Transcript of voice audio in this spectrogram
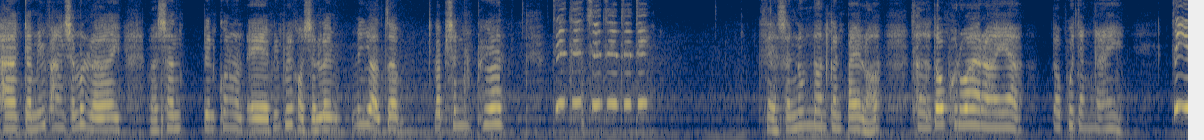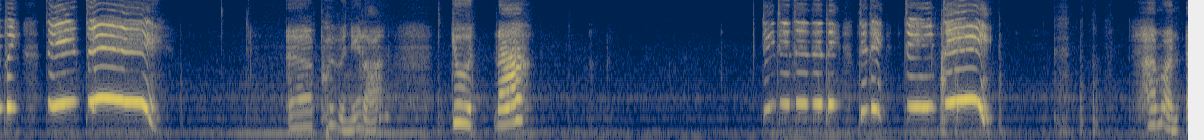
พากันไม่ฟังฉันหมดเลยว่าฉันเป็นคนอ่อนแอเพื่อนๆของฉันเลยไม่อยากจะรับฉันเป็นเพื่อนจีจี เสียงฉันนุ่มนวลเกินไปเหรอ ฉันจะต้องพูดว่าอะไรอะต้องพูดยังไง จีจีจีจีเอ๊ะพูดแบบนี้เหรอ หยุดนะจีจีจีจีจีจีจีจีจีห้ามอ่อนแอ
